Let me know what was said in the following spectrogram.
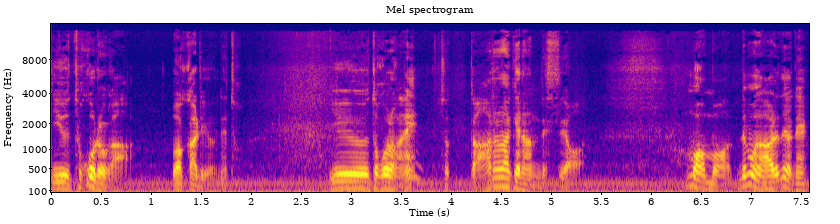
いうところがわかるよね、というところがね、ちょっとあるわけなんですよ。まあまあ、でもあれだよね。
